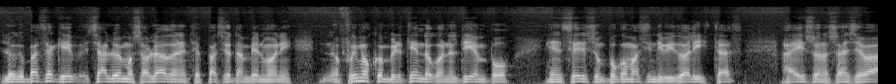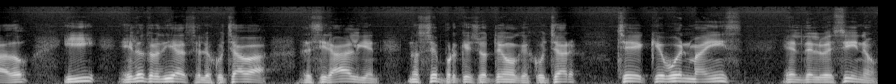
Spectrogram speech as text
Lo que pasa es que ya lo hemos hablado en este espacio también, Moni, nos fuimos convirtiendo con el tiempo en seres un poco más individualistas, a eso nos han llevado, y el otro día se lo escuchaba decir a alguien, no sé por qué yo tengo que escuchar che, qué buen maíz el del vecino,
